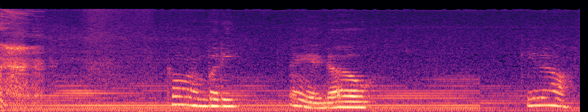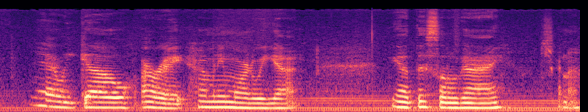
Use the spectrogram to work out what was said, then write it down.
Go on, buddy. There you go. Get off. There we go. All right, how many more do we got? We got this little guy. Just gonna.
